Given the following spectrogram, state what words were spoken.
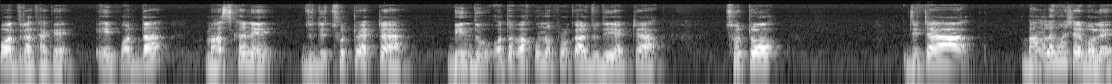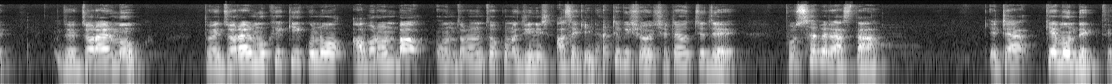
পর্দা থাকে, এই পর্দা মাঝখানে যদি ছোট্ট একটা বিন্দু অথবা কোনো প্রকার যদি একটা ছোট যেটা বাংলা ভাষায় বলে যে জরায়ের মুখ, তো এই জরায়ের মুখে কি কোনো আবরণ বা অন্তর্নিত কোনো জিনিস আছে কি না একটি বিষয় সেটা হচ্ছে যে প্রস্রাবের রাস্তা এটা কেমন দেখতে?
